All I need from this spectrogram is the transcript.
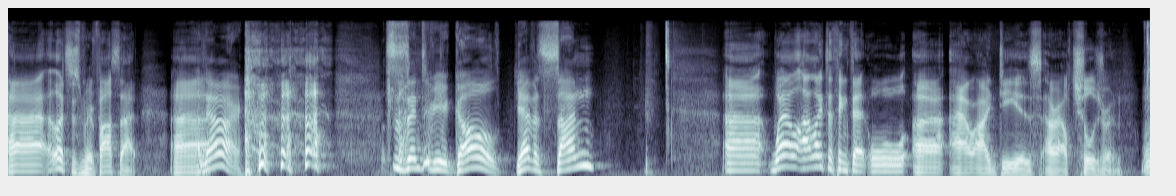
Uh, let's just move past that. Uh, No. this is interview gold. You have a son? uh, well, I like to think that all uh, our ideas are our children, and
